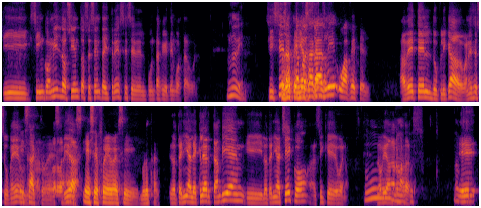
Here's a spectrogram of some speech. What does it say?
Y 5263 es el, puntaje que tengo hasta ahora. Muy bien. Si se o ¿tenías a Gasly o a Vettel? a Vettel duplicado, con ese sumé Exacto, una barbaridad. Ese fue, sí, brutal. Lo tenía Leclerc también y lo tenía Checo, así que bueno, no voy a dar uh, más datos. Pues, eh,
